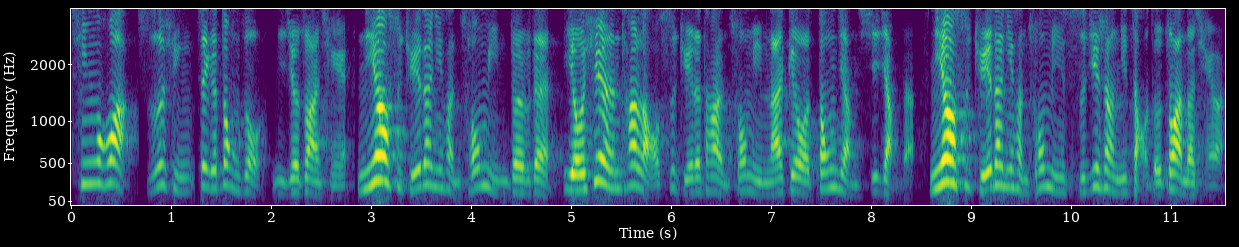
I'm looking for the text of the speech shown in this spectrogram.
听话执行这个动作，你就赚钱。你要是觉得你很聪明，对不对？有些人他老是觉得他很聪明，来给我东讲西讲的。你要是觉得你很聪明，实际上你早都赚到钱了。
